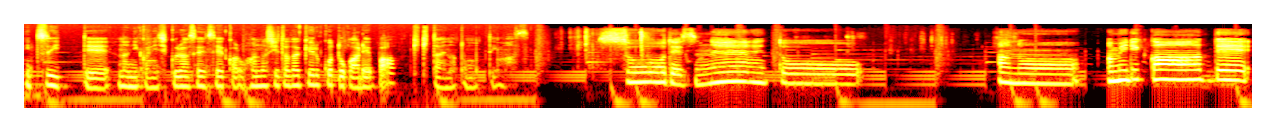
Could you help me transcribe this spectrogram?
について何か西倉先生からお話しいただけることがあれば聞きたいなと思っています。そうですねえっとあのアメリカで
